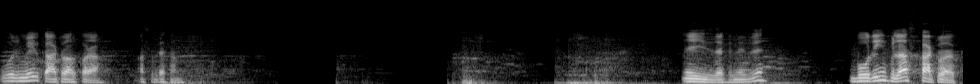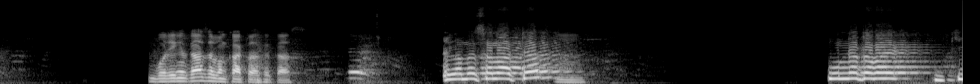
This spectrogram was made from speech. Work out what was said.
উর্মির কাটওয়ার করা। আচ্ছা দেখান। এই দেখেন এই যে বোরিং প্লাস কাটওয়ার্ক বোরিং এর কাজ এবং কাটওয়ার্কের কাজ। এলাম সালোয়ারটা। উন্নাটা ভাই কি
